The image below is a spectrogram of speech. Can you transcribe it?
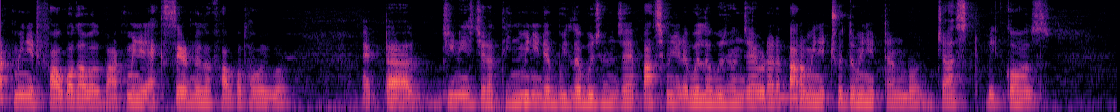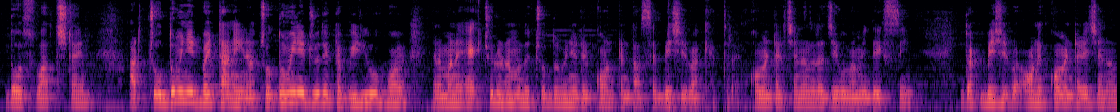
আট মিনিট ফাও কথা বলব, আট মিনিট এক সেকেন্ডে তো ফাও কথা বলব। একটা জিনিস যেটা তিন মিনিটে বুঝলে বুঝান যায়, পাঁচ মিনিটে বুঝলে বুঝান যায় ওটা বারো মিনিট, চোদ্দ মিনিট টানবো just because those watch time আর চোদ্দ মিনিট বাই টানেই না। চোদ্দ মিনিট যদি একটা ভিডিও হয়, এর মানে অ্যাকচুয়ালির মধ্যে চোদ্দ মিনিটের কন্টেন্ট আছে বেশিরভাগ ক্ষেত্রে। কমেন্টারি চ্যানেলরা যেগুলো আমি দেখছি কিন্তু বেশিরভাগ অনেক কমেন্টারি চ্যানেল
